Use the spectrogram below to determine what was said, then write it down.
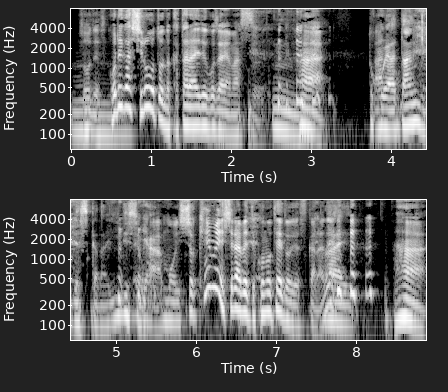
うんそうです。これが素人の語らいでございます。うんはい。床屋談義ですからいいでしょう。いや、もう一生懸命調べてこの程度ですからね。はい。は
